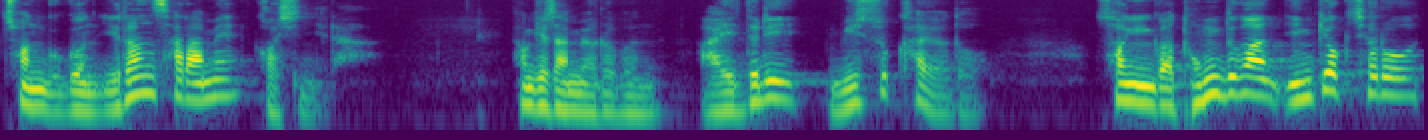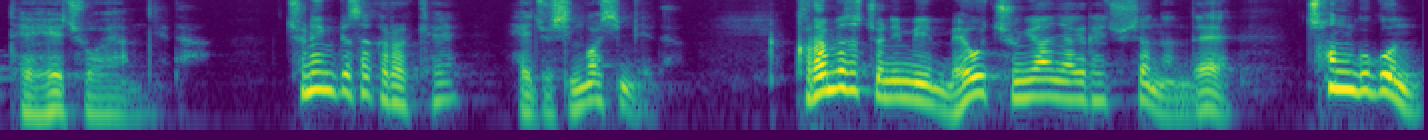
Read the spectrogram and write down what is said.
천국은 이런 사람의 것이니라. 형제자매 여러분, 아이들이 미숙하여도 성인과 동등한 인격체로 대해 주어야 합니다. 주님께서 그렇게 해 주신 것입니다. 그러면서 주님이 매우 중요한 이야기를 해 주셨는데 천국은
